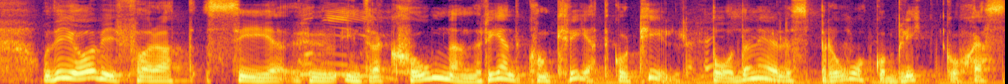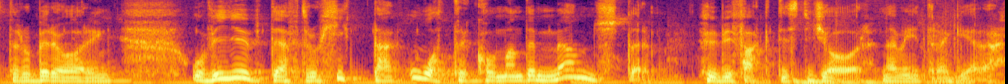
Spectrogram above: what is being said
Och det gör vi för att se hur interaktionen rent konkret går till. Både när det gäller språk, och blick, och gester och beröring. Och vi är ute efter att hitta återkommande mönster hur vi faktiskt gör när vi interagerar.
